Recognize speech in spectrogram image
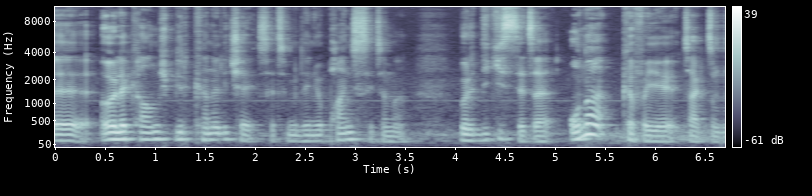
e, öyle kalmış bir kanaliçe seti mi deniyor? Punch seti mi? Böyle dikiş seti. Ona kafayı taktım.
